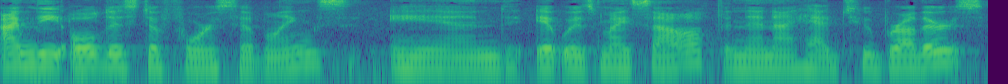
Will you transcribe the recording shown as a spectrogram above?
I'm the oldest of four siblings, and it was myself, and then I had two brothers,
